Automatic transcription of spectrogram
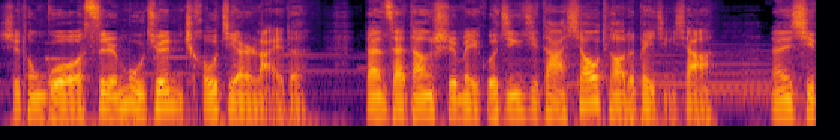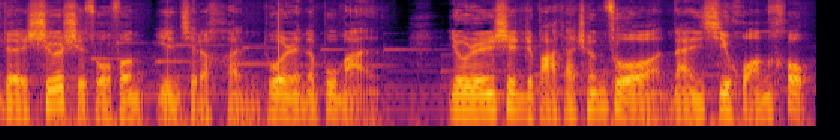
是通过私人募捐筹集而来的，但在当时美国经济大萧条的背景下，南希的奢侈作风引起了很多人的不满。有人甚至把她称作南希皇后。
